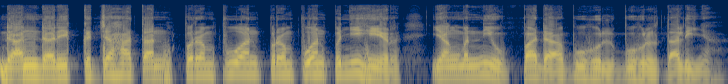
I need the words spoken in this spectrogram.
dan dari kejahatan perempuan-perempuan penyihir yang meniup pada buhul-buhul talinya.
